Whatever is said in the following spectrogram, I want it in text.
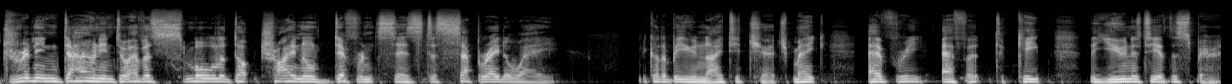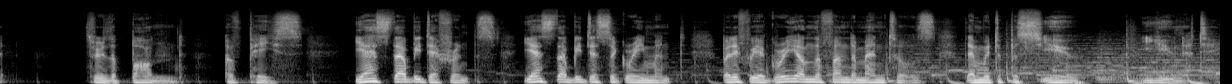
drilling down into ever smaller doctrinal differences to separate away. We've got to be united church. Make every effort to keep the unity of the Spirit through the bond of peace. Yes, there'll be difference. Yes, there'll be disagreement. But if we agree on the fundamentals, then we're to pursue unity.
